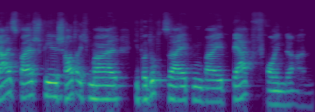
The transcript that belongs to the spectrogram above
Da als Beispiel, schaut euch mal die Produktseiten bei Bergfreunde an.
